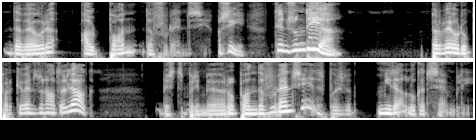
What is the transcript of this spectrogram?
de veure el pont de Florència. O sigui, tens un dia per veure-ho perquè vens d'un altre lloc. Ves primer a veure el pont de Florència i després mira el que et sembli.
